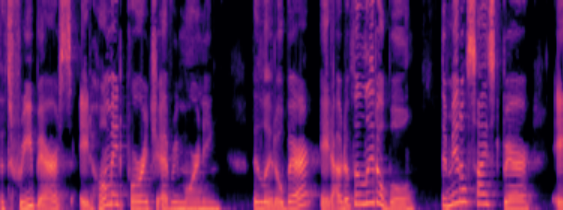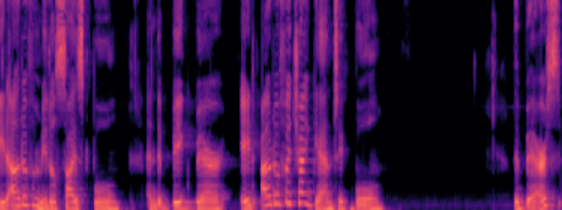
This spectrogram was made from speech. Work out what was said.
The three bears ate homemade porridge every morning. The little bear ate out of a little bowl. The middle-sized bear ate out of a middle-sized bowl. And the big bear ate out of a gigantic bowl. The bears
